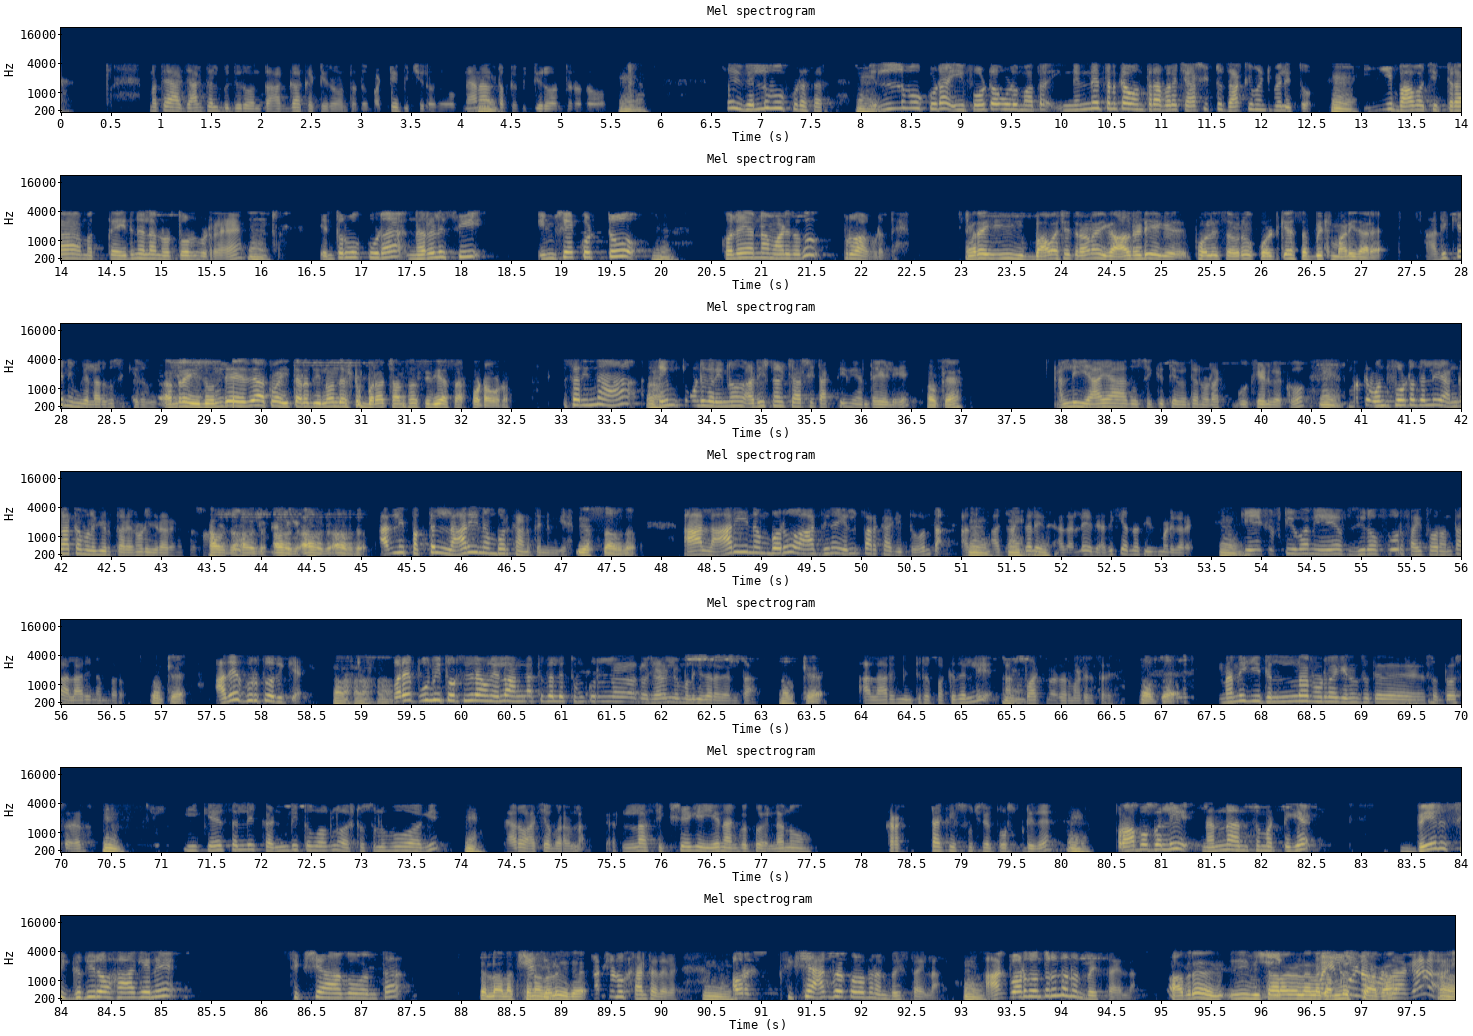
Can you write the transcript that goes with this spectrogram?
ಮತ್ತೆ ಆ ಜಾಗದಲ್ಲಿ ಬಿದ್ದಿರುವಂತ ಹಗ್ಗ ಕಟ್ಟಿರುವಂತದ್ದು ಬಟ್ಟೆ ಬಿಚ್ಚಿರೋದು ಜ್ಞಾನ. ತಪ್ಪಿ ಬಿದ್ದಿರುವಂತಿರೋದು ಸೊ ಇವೆಲ್ಲವೂ ಕೂಡ ಸರ್ ಎಲ್ಲವೂ ಕೂಡ ಈ ಫೋಟೋಗಳು ಮಾತ್ರ ನಿನ್ನೆ ತನಕ ಒಂಥರ ಬರೀ ಚಾರ್ಜ್ ಶೀಟ್ ಡಾಕ್ಯುಮೆಂಟ್ ಮೇಲೆ ಇತ್ತು. ಈ ಭಾವಚಿತ್ರ ಮತ್ತೆ ಇದನ್ನೆಲ್ಲ ನೋಡಿ ತೋರ್ಬಿಟ್ರೆ ಎಂತರಿಗೂ ಕೂಡ ನರಳಿಸಿ ಹಿಂಸೆ ಕೊಟ್ಟು ಕೊಲೆಯನ್ನ ಮಾಡಿರೋದು ಪ್ರೂವ್ ಆಗ್ಬಿಡುತ್ತೆ. ಅಂದ್ರೆ ಈ ಭಾವಚಿತ್ರನ ಈಗ ಆಲ್ರೆಡಿ ಪೊಲೀಸ್ ಅವರು ಕೋರ್ಟ್ಗೆ ಸಬ್ಮಿಟ್ ಮಾಡಿದ್ದಾರೆ. ಅದಕ್ಕೆ ನಿಮ್ಗೆಲ್ಲರಿಗೂ ಸಿಕ್ಕಿರೋದು. ಅಂದ್ರೆ ಇದೊಂದೇ ಇದೆ ಅಥವಾ ಈ ತರದ್ ಇನ್ನೊಂದಷ್ಟು ಬರೋ ಚಾನ್ಸಸ್ ಇದೆಯಾ ಸರ್ ಫೋಟೋಗಳು ಸರ್ ಇನ್ನ. ಟೈಮ್ ತಗೊಂಡಿದ್ದಾರೆ ಇನ್ನೊಂದು ಅಡಿಷನಲ್ ಚಾರ್ಜ್ ಶೀಟ್ ಹಾಕ್ತೀವಿ ಅಂತ ಹೇಳಿ. ಓಕೆ. ಅಲ್ಲಿ ಯಾವ ಅದು ಸಿಕ್ಕುತ್ತೇವೆ ಅಂತ ನೋಡಕ್ ಕೇಳ್ಬೇಕು. ಮತ್ತೆ ಒಂದು ಫೋಟೋದಲ್ಲಿ ಅಂಗಾತ ಮಲಗಿರ್ತಾರೆ ನೋಡಿದಿರ ಹೌದು ಹೌದು ಹೌದು ಹೌದು ಹೌದು. ಅಲ್ಲಿ ಪಕ್ಕದಲ್ಲಿ ಲಾರಿ ನಂಬರ್ ಕಾಣುತ್ತೆ ನಿಮ್ಗೆ. ಎಸ್ ಹೌದು. ಆ ಲಾರಿ ನಂಬರು ಆ ದಿನ ಎಲ್ಲಿ ಪಾರ್ಕ್ ಆಗಿತ್ತು ಅಂತ. ಅದು ಆ ಜಾಗದಲ್ಲೇ ಇದೆ. ಅದು ಅಲ್ಲೇ ಇದೆ. ಅದಕ್ಕೆ ಅದನ್ನ ಸೀಸ್ ಮಾಡಿದ್ದಾರೆ. K fifty one A F zero four five four ಅಂತ ಆ ಲಾರಿ ನಂಬರ್. ಅದೇ ಗುರುತು ಅದಕ್ಕೆ. ಬರೇ ಭೂಮಿ ತೋರಿಸಿದ್ರೆ ಅವನೆಲ್ಲ ಅಂಗಾತದಲ್ಲಿ ತುಮಕೂರು ಜಡಲ್ಲಿ ಮಲಗಿದ್ದಾರೆ ಅಂತ. ಆ ಲಾರಿ ನಿಂತಿರೋ ಪಕ್ಕದಲ್ಲಿ. ಸ್ಪಾಟ್ ಮರ್ಡರ್ ಮಾಡಿರ್ತಾರೆ. ನನಗೆ ಇದೆಲ್ಲ ನೋಡಿದಾಗ ಏನನ್ಸುತ್ತೆ ಸಂತೋಷ್ ಸರ್? ಈ ಕೇಸಲ್ಲಿ ಖಂಡಿತವಾಗ್ಲೂ ಅಷ್ಟು ಸುಲಭವಾಗಿ ಯಾರು ಆಚೆ ಬರಲ್ಲ. ಎಲ್ಲ ಶಿಕ್ಷೆಗೆ ಏನಾಗ್ಬೇಕು ಎಲ್ಲಾನು ಕರೆಕ್ಟ್ ಆಗಿ ಸೂಚನೆ ತೋರಿಸ್ಬಿಟ್ಟಿದೆ. ಪ್ರಾಬಬಲಿ ನನ್ನ ಅನ್ಸೋ ಮಟ್ಟಿಗೆ ಬೇಲ್ ಸಿಗದಿರೋ ಹಾಗೇನೆ ಶಿಕ್ಷೆ ಆಗುವಂತ ಎಲ್ಲ ಲಕ್ಷಣಗಳು ಇದೆ. ಲಕ್ಷಣ ಕಾಣ್ತಾ ಇದಾವೆ. ಅವ್ರ ಶಿಕ್ಷೆ ಆಗ್ಬೇಕು ಅನ್ನೋದು ನಾನು ಬಯಸ್ತಾ ಇಲ್ಲ. ಆಗ್ಬಾರ್ದು ಅಂತ ನಾನು ಬಯಸ್ತಾ ಇಲ್ಲ. ಆದ್ರೆ ಈ ವಿಚಾರಗಳನ್ನೆಲ್ಲ ಗಮನಿಸಿದಾಗ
